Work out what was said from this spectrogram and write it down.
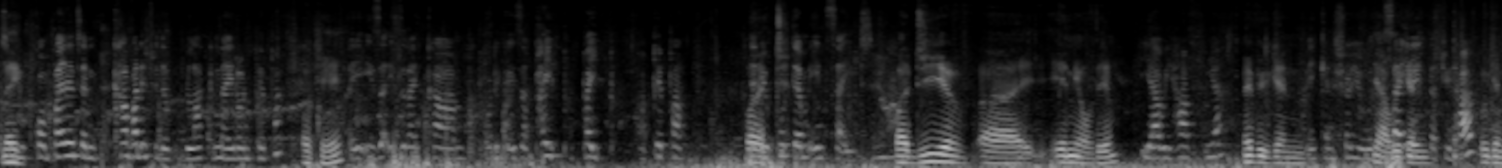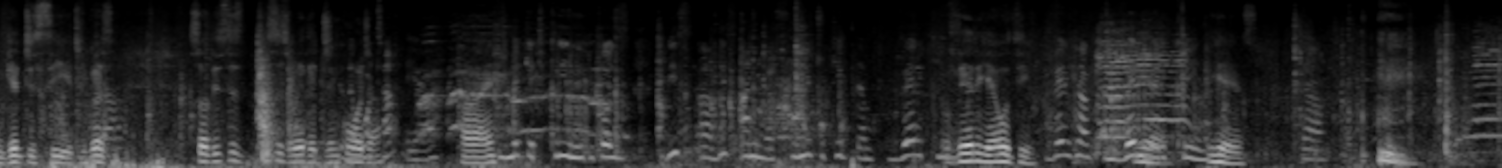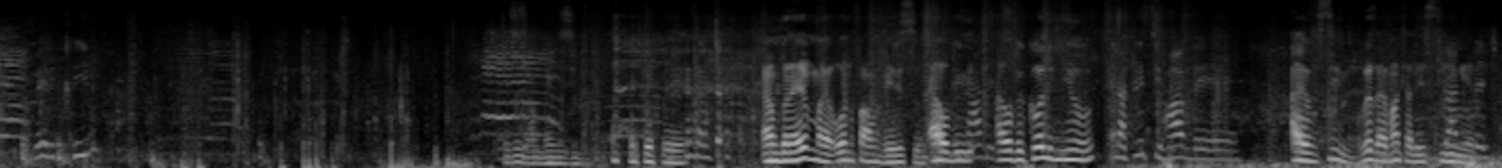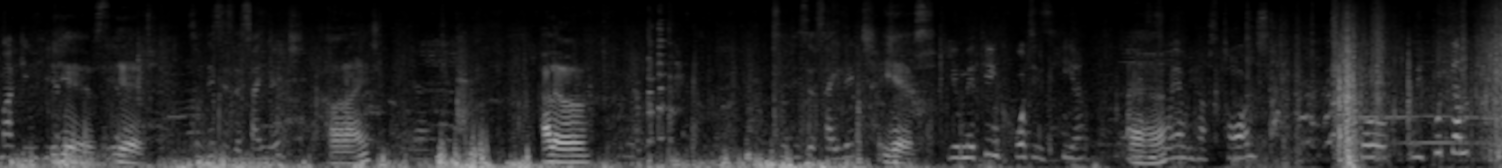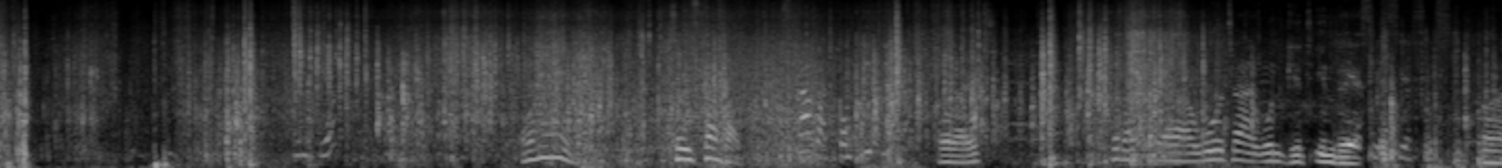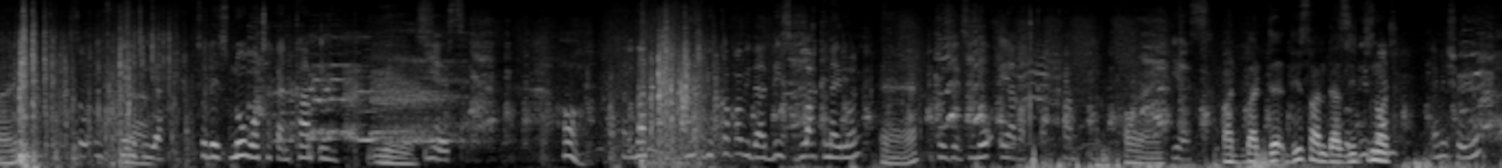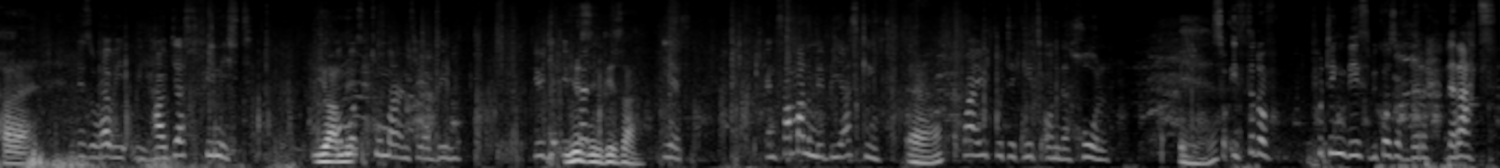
So Like- you compile it and cover it with a black nylon paper. Okay. Uh, is is like um what call it's a pipe pipe a paper. Then you put them inside. But do you have uh, any of them? Yeah we have here maybe we can we can show you Yeah, the we can- that you have. we can get to see it because Yeah. So this is this is where they drink the water, water? Yeah. All right. You make it clean because these uh, these animals you need to keep them very clean. Very healthy. Very healthy and very Yeah. very clean. Yes. Yeah. Very clean. this is amazing. I'm gonna have my own farm very soon. I'll be i'll be calling you. And at least you have the i've seen because i'm actually seeing it. Yes Yeah. yes So this is the silage. all right Yeah. hello So this is the silage. yes You may think what is here. And this Uh-huh. is where we have stored. So we put them in here. oh so it's covered It's covered completely. all right so that uh, water won't get in there Yes, yes, yes, yes. all right So it's in here. So there's no water can come in. yes Yes. oh So that you, you cover with uh, this black nylon eh, because there's no air that can come in. all right Yes. but but the, this one does So it not one, let me show you. all right This is where we, we have just finished. you are Almost two months we have been you, you using Can, this one yes. And someone may be asking, uh, why are you putting it on the hole? yeah. So instead of putting this because of the, the rats,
